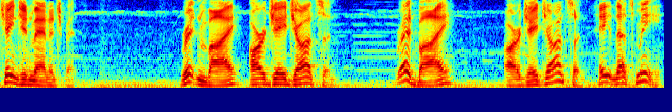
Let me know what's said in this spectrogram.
Change in Management. Written by R.J. Johnson. Read by R.J. Johnson. Hey, that's me.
